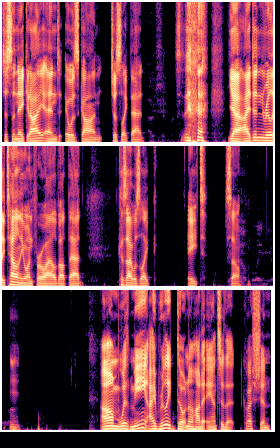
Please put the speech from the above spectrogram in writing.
just the naked eye, and it was gone, just like that. yeah, I didn't really tell anyone for a while about that, because I was like eight. So, mm. Um, with me, I really don't know how to answer that question.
